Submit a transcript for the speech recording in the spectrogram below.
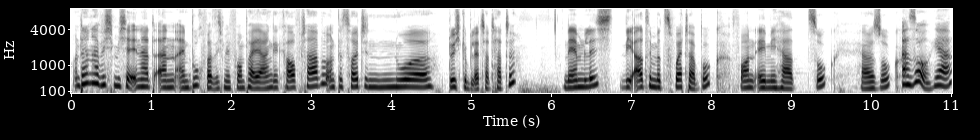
Und dann habe ich mich erinnert an ein Buch, was ich mir vor ein paar Jahren gekauft habe und bis heute nur durchgeblättert hatte. Nämlich The Ultimate Sweater Book von Amy Herzog. Herzog. Ach so, ja.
